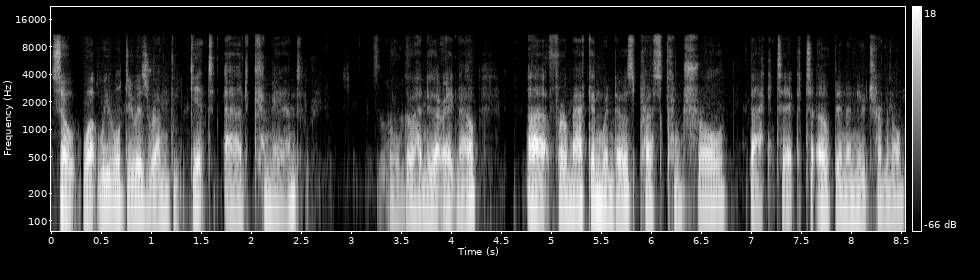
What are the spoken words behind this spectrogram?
So what we will do is run the git add command. We'll go ahead and do that right now. Uh, for Mac and Windows, press Control backtick to open a new terminal.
